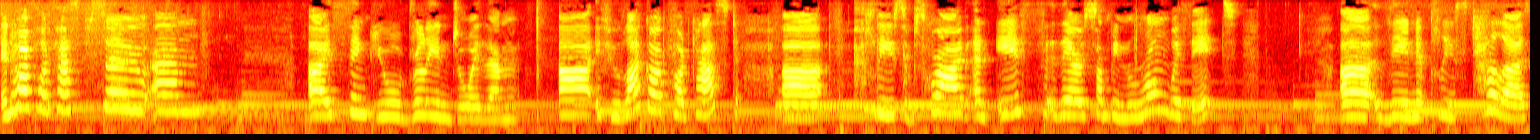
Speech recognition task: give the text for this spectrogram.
in her podcast. So, um, I think you'll really enjoy them. Uh, if you like our podcast, uh, please subscribe, and if there's something wrong with it, uh, then please tell us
